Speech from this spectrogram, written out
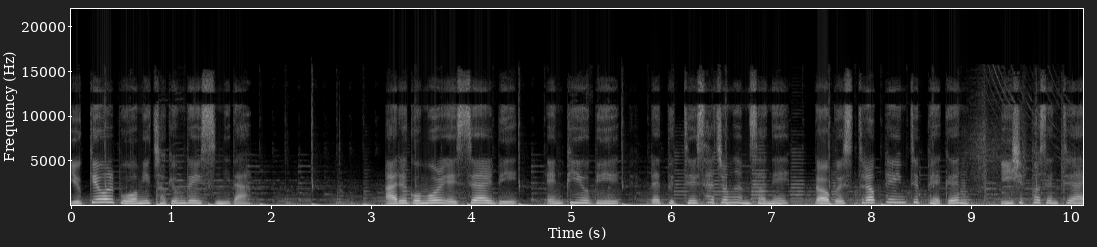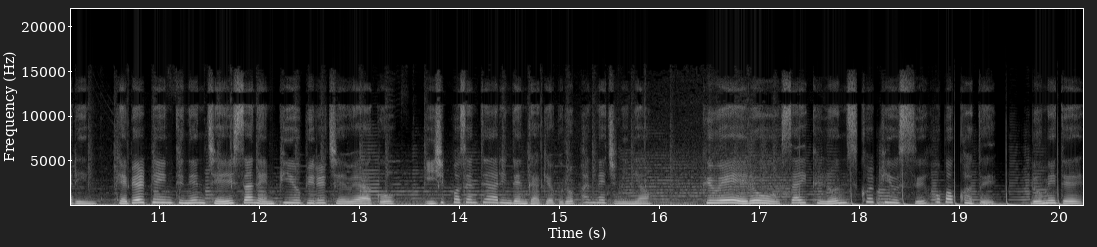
6개월 보험이 적용돼 있습니다. Argo MOLE SRB, NPUB, RAFT 4종 함선의 Lovestruck 페인트 pack은 20% 할인, 개별 페인트는 제일 싼 NPUB를 제외하고 20% 할인된 가격으로 판매 중이며 그 외 Arrow, Cyclone, Scorpius, HoverQuad, Nomad,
